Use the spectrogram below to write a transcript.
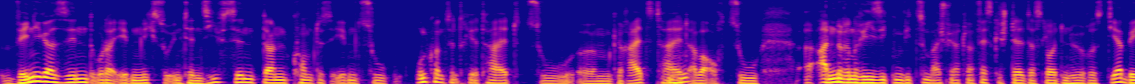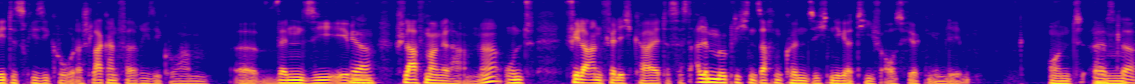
weniger sind oder eben nicht so intensiv sind, dann kommt es eben zu Unkonzentriertheit, zu ähm, Gereiztheit, mhm. aber auch zu äh, anderen Risiken, wie zum Beispiel hat man festgestellt, dass Leute ein höheres Diabetesrisiko oder Schlaganfallrisiko haben, äh, wenn sie eben ja. Schlafmangel haben ne? und Fehleranfälligkeit. Das heißt, alle möglichen Sachen können sich negativ auswirken im Leben. Und ähm,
